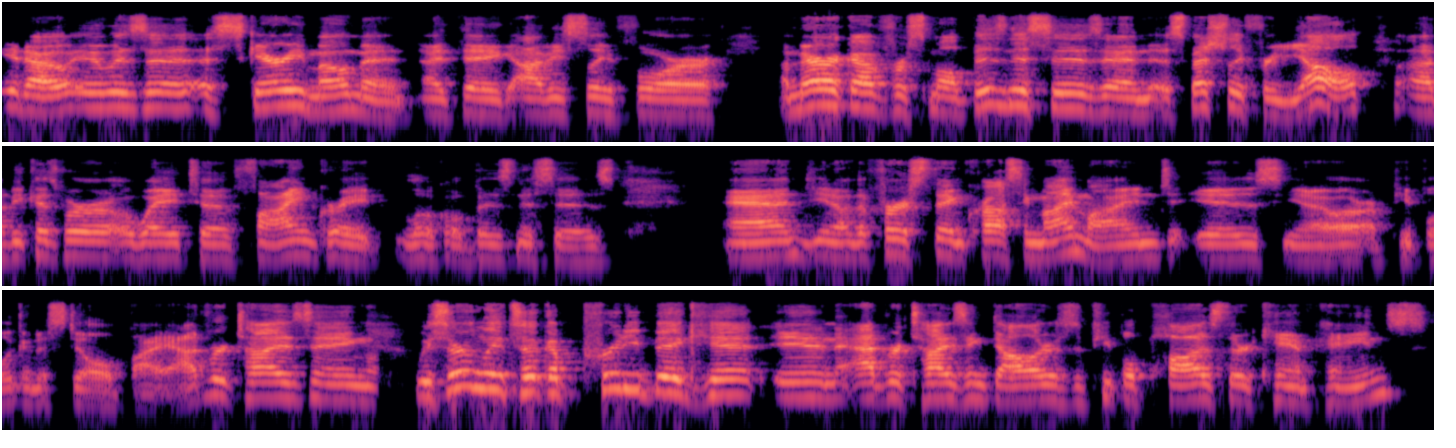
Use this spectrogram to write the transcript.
you know, it was a, a, scary moment, I think, obviously for America, for small businesses, and especially for Yelp, uh, because we're a way to find great local businesses. And you know, the first thing crossing my mind is, you know, are people going to still buy advertising? We certainly took a pretty big hit in advertising dollars as people paused their campaigns.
